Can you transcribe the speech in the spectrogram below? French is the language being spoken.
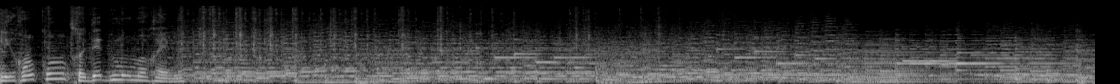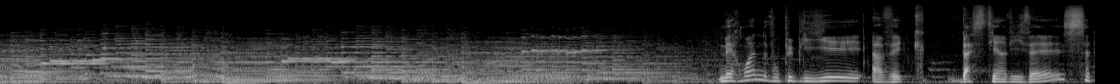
Les rencontres d'Edmond Morel. Merwan, vous publiez avec Bastien Vivès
